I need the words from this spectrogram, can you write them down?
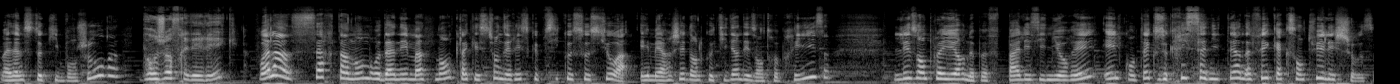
Madame Stocky, bonjour. Bonjour Frédéric. Voilà un certain nombre d'années maintenant que la question des risques psychosociaux a émergé dans le quotidien des entreprises. Les employeurs ne peuvent pas les ignorer et le contexte de crise sanitaire n'a fait qu'accentuer les choses.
